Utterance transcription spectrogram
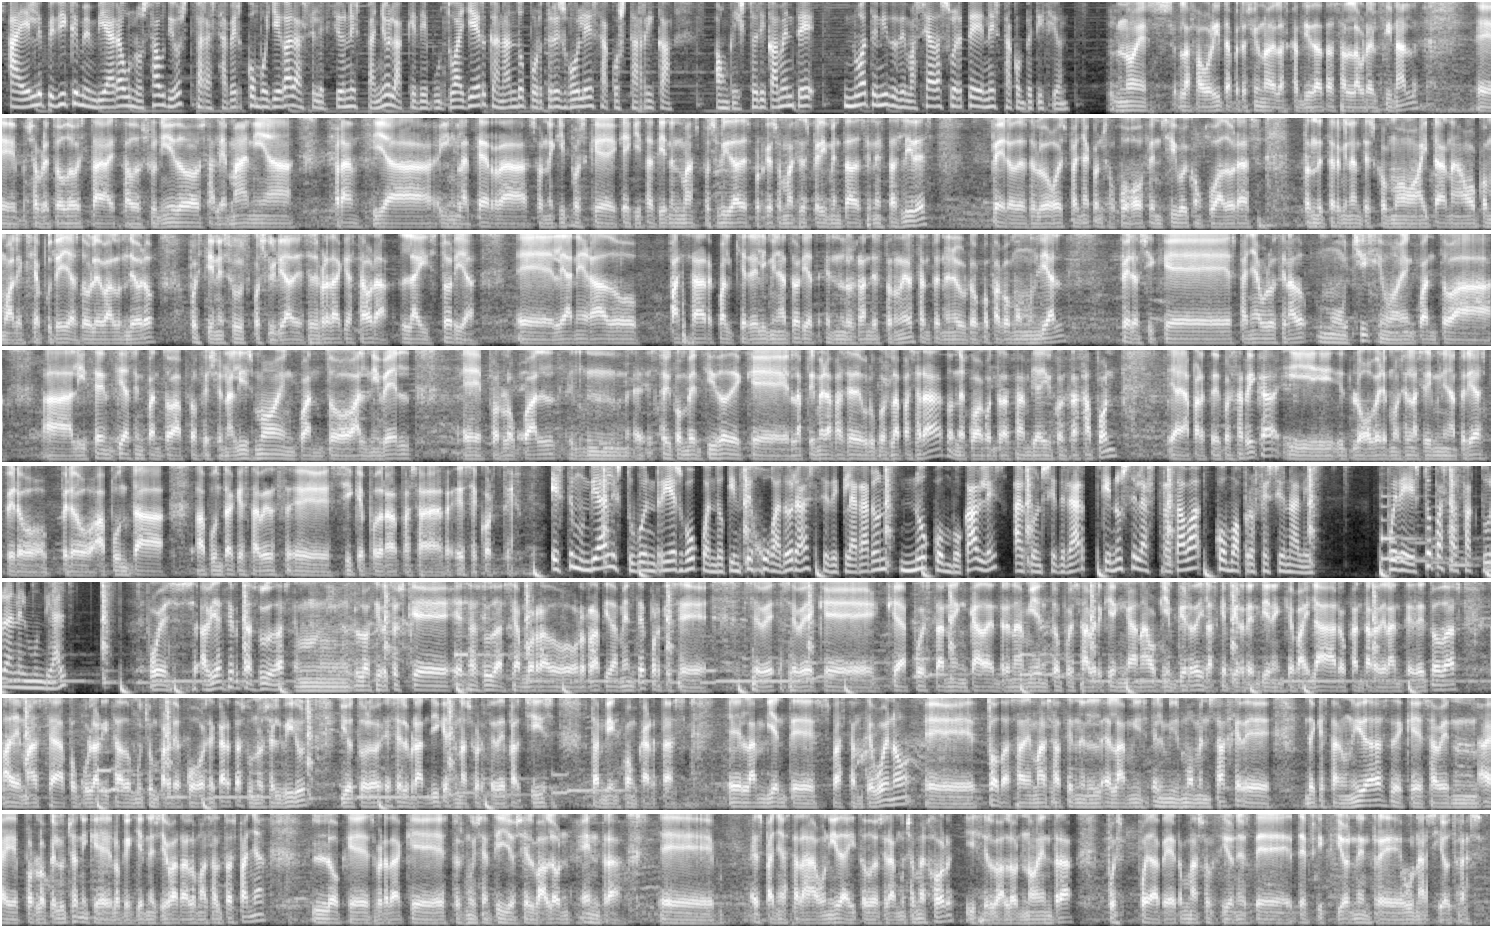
A él le pedí que me enviara unos audios para saber cómo llega la selección española, que debutó ayer ganando por tres goles a Costa Rica, aunque históricamente no ha tenido demasiada suerte en esta competición. No es la favorita, pero sí una de las candidatas al laurel final. Eh, sobre todo está Estados Unidos, Alemania, Francia, Inglaterra. Son equipos que, que quizá tienen más posibilidades porque son más experimentadas en estas lides pero desde luego España con su juego ofensivo y con jugadoras tan determinantes como Aitana o como Alexia Putellas, doble balón de oro, pues tiene sus posibilidades. Es verdad que hasta ahora la historia eh, le ha negado pasar cualquier eliminatoria en los grandes torneos, tanto en Eurocopa como Mundial, pero sí que España ha evolucionado muchísimo en cuanto a, licencias, en cuanto a profesionalismo, en cuanto al nivel, eh, por lo cual mm, estoy convencido de que la primera fase de grupos la pasará, donde juega contra Zambia y contra Japón, eh, aparte de Costa Rica, y luego veremos en las eliminatorias, pero, pero apunta, apunta que esta vez eh, sí que podrá pasar ese corte. Este mundial estuvo en riesgo cuando 15 jugadoras se declararon no convocables al considerar que no se las trataba como a profesionales. ¿Puede esto pasar factura en el Mundial? Pues había ciertas dudas. Mm, lo cierto es que esas dudas se han borrado rápidamente porque se, se ve, que, que, apuestan en cada entrenamiento pues a ver quién gana o quién pierde y las que pierden tienen que bailar o cantar delante de todas. Además se ha popularizado mucho un par de juegos de cartas. Uno es el virus y otro es el brandy, que es una suerte de parchís también con cartas. El ambiente es bastante bueno. Eh, todas además hacen el, mismo mensaje de, de, que están unidas, de que saben eh, por lo que luchan y que lo que quieren es llevar a lo más alto a España. Lo que es verdad que esto es muy sencillo. Si el balón entra, eh, España estará unida y todo será mucho mejor. Y si el balón no entra, pues puede haber más opciones de, de fricción entre unas y otras.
